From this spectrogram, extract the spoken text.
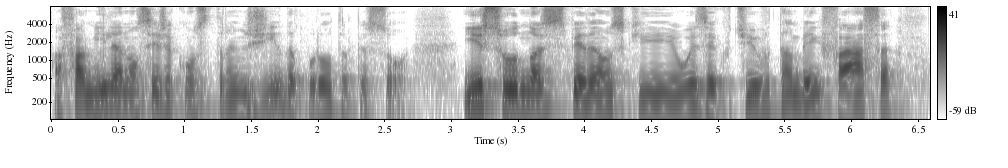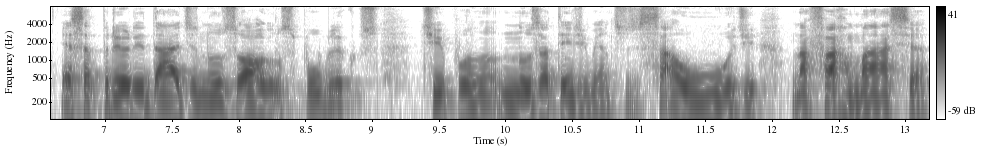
a família não seja constrangida por outra pessoa. Isso nós esperamos que o executivo também faça essa prioridade nos órgãos públicos, tipo nos atendimentos de saúde, na farmácia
